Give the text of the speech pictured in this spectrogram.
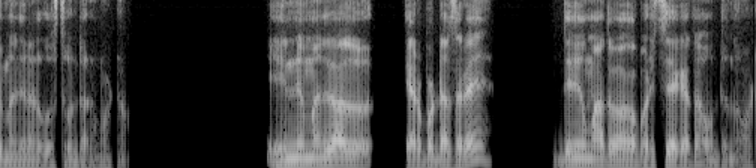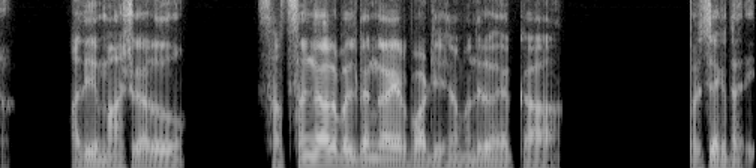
ఈ మందిరానికి వస్తుంటారు అనమాట ఎన్ని మందిరాలు ఏర్పడ్డా సరే దీనికి మాత్రం ఒక ప్రత్యేకత ఉంటుందన్నమాట. అది మాస్టర్ గారు సత్సంగాల ఫలితంగా ఏర్పాటు చేసిన మందిరం యొక్క ప్రత్యేకత అది.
